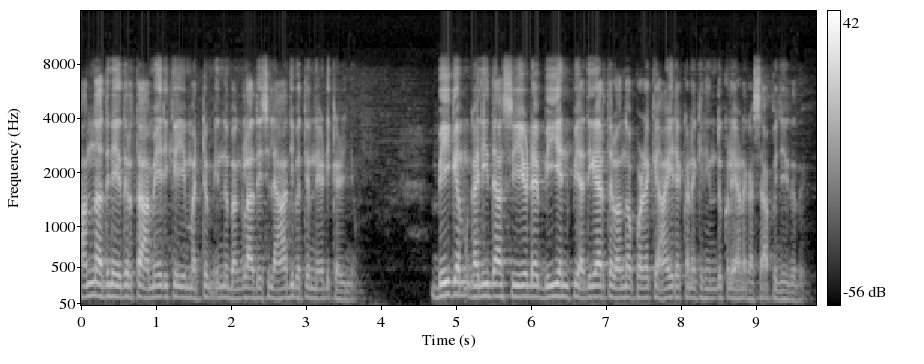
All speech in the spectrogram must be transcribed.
അന്ന് അതിനെ എതിർത്ത അമേരിക്കയും മറ്റും ഇന്ന് ബംഗ്ലാദേശിൽ ആധിപത്യം നേടിക്കഴിഞ്ഞു. ബീഗം ഖലീദ സിയുടെ ബി എൻ പി അധികാരത്തിൽ വന്നപ്പോഴേക്ക് ആയിരക്കണക്കിന് ഹിന്ദുക്കളെയാണ് കശാപ്പ് ചെയ്തത്.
